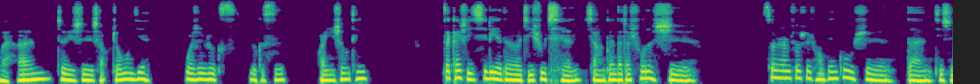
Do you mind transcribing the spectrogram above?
晚安，这里是小周梦夜，我是 Rooks 卢克斯，欢迎收听。在开始一系列的集数前，想跟大家说的是，虽然说是床边故事，但其实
